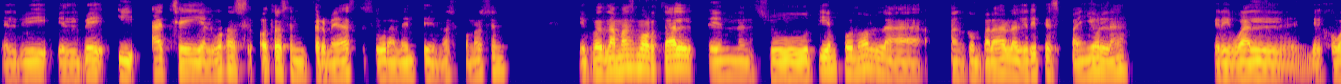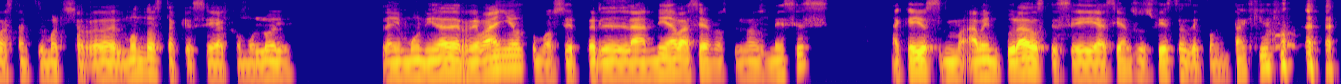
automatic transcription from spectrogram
el, el VIH y algunas otras enfermedades que seguramente no se conocen. Y pues la más mortal en su tiempo, ¿no? La tan comparada a la gripe española, pero igual dejó bastantes muertos alrededor del mundo hasta que se acumuló el, la inmunidad de rebaño, como se planeaba hacer en los primeros meses. Aquellos aventurados que se hacían sus fiestas de contagio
